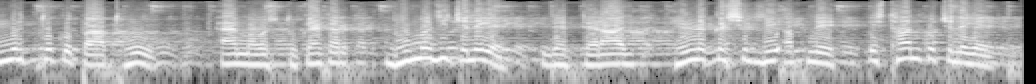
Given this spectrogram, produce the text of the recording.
मृत्यु को प्राप्त हूँ। ऐम वस्तु कहकर ब्रह्मा जी चले गए दैत्यराज हिरण्यकशिप भी अपने स्थान को चले गए।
